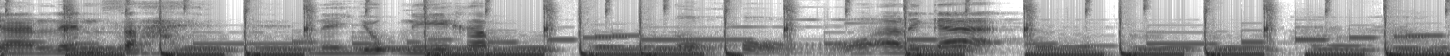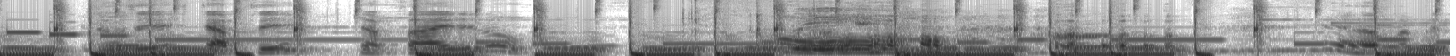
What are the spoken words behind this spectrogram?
การเล่นทรายในยุคนี้ครับ โอ้โห อาริก้า ดูสิ จับสิ จับทรายสิลูก โอ้โหเนี่ยครับมันเป็น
